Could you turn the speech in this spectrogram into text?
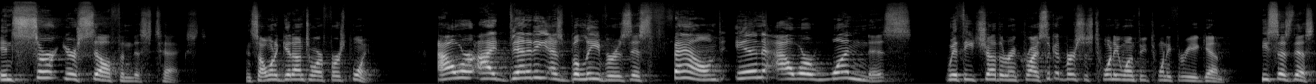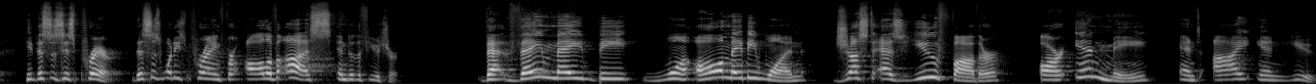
Insert yourself in this text. And so I want to get on to our first point. Our identity as believers is found in our oneness with each other in Christ. Look at verses 21 through 23 again. He says this he, this is his prayer. This is what he's praying for all of us into the future. That they may be one, all may be one, just as you, Father, are in me and I in you.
